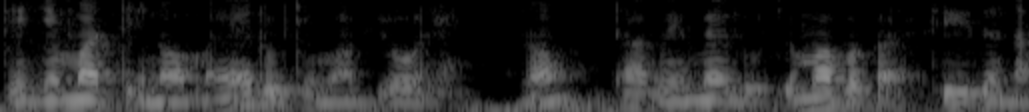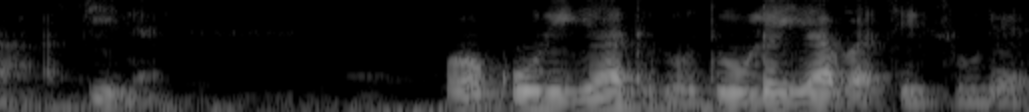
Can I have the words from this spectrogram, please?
တင်ကျမတင်တော့မယ်လို့ကျွန်မပြောတယ်နော်ဒါပေမဲ့လို့ကျွန်မဘက်ကစေတနာအပြည့်နဲ့ ဟောကိုရီးယားတို့တို့လည်းရပါစေဆိုတဲ့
